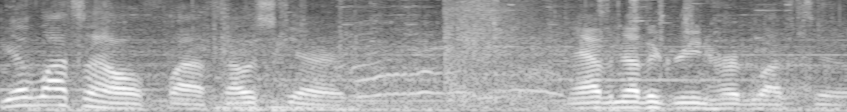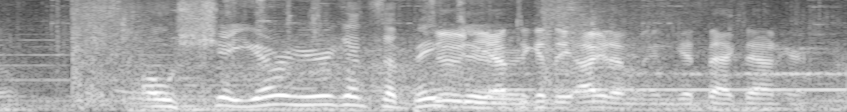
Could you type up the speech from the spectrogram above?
You have lots of health left. I was scared. I have another green herb left too. Oh shit! You're you're against a big Dude, dude. you have to get the item and get back down here.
